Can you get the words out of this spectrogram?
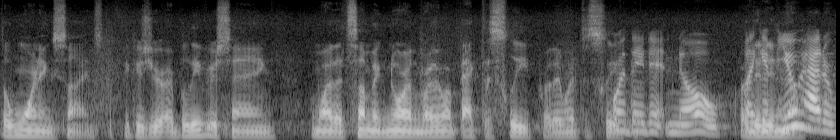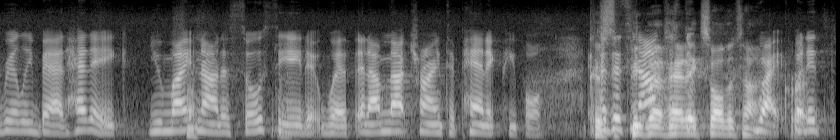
The warning signs, because you're, I believe you're saying, Omar, that some ignore them, or they went back to sleep, or they went to sleep. Or they didn't know. Or like if didn't you know. had a really bad headache, you might not associate it with, and I'm not trying to panic people. 'Cause it's people not have just a- headaches all the time, Right, but it's,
